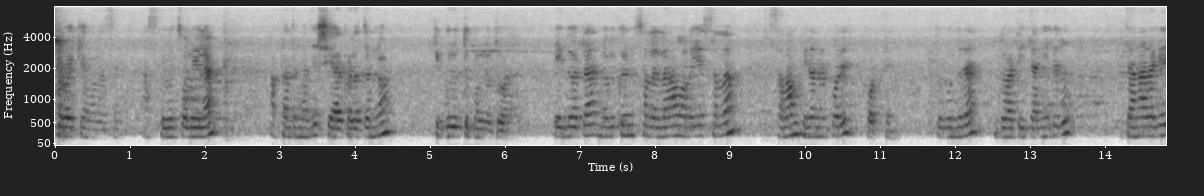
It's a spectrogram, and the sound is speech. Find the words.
সবাই কেমন আছেন? আজকেও চলে এলাম আপনাদের মাঝে শেয়ার করার জন্য একটি গুরুত্বপূর্ণ দোয়া। এই দোয়াটা নবী করিম সাল্লাহ আলাইসাল্লাম সালাম ফেরানোর পরে পড়তেন। তো বন্ধুরা, দোয়াটি জানিয়ে দেব। জানার আগে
